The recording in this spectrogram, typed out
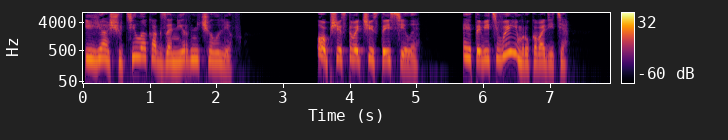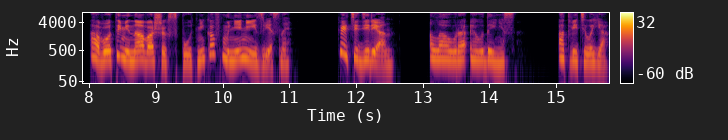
и я ощутила, как занервничал лев. Общество чистой силы. Это ведь вы им руководите? А вот имена ваших спутников мне неизвестны. Кэти Дириан. Лаура Эуденис, ответила я.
